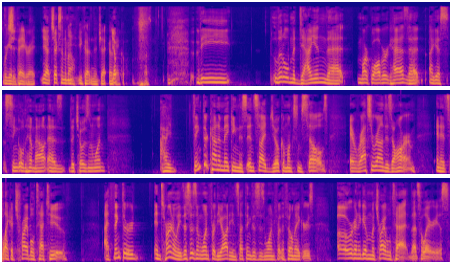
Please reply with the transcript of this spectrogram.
we're getting paid, right? Yeah, checks in the mail. You, you cutting the check? Okay, Yep. cool. Awesome. the little medallion that Mark Wahlberg has that I guess singled him out as the chosen one. I think they're kind of making this inside joke amongst themselves. It wraps around his arm and it's like a tribal tattoo. I think they're internally, this isn't one for the audience. I think this is one for the filmmakers. Oh, we're going to give him a tribal tat. That's hilarious.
